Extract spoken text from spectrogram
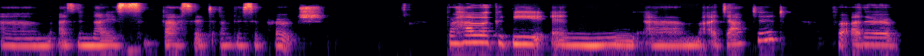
um, as a nice facet of this approach. For how it could be in, um, adapted for other,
